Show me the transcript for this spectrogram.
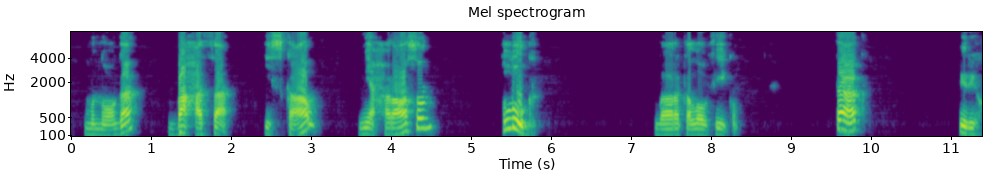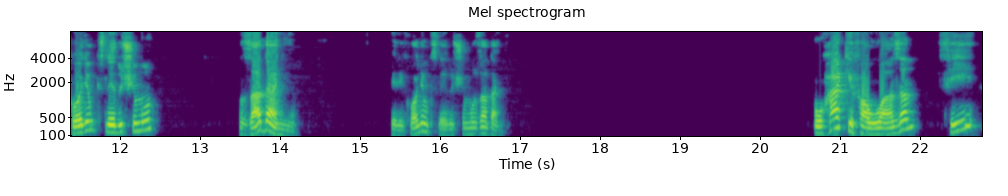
– много, бахаса – искал, мехрасун – плуг – Баракаллаху фейкум. Так, переходим к следующему заданию. Переходим к следующему заданию. Ухаки фауазан фи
